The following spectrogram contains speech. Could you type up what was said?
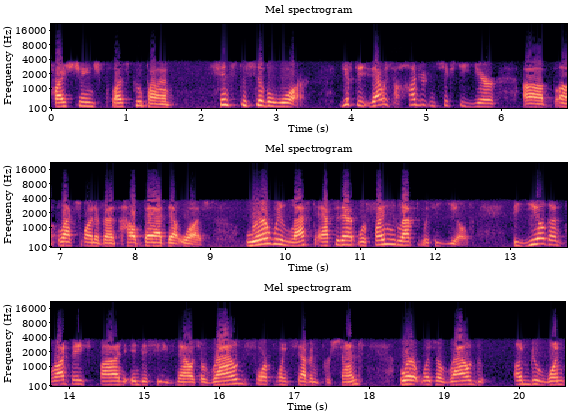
price change plus coupon, since the Civil War. You have to, that was a 160-year uh, uh, black swan event. How bad that was. Where we're left after that, we're finally left with a yield. The yield on broad-based bond indices now is around 4.7 percent, where it was around under 1%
